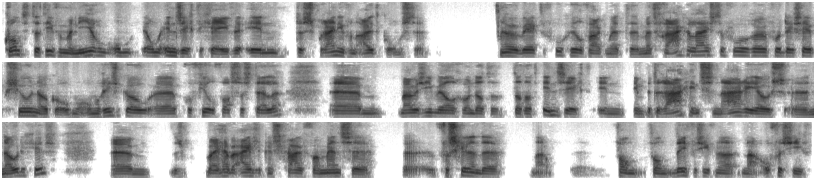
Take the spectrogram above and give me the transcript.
kwantitatieve manier om, om, om inzicht te geven in de spreiding van uitkomsten. En we werkten vroeger heel vaak met, uh, met vragenlijsten voor, uh, voor DC-pensioen, ook om, om risicoprofiel vast te stellen. Um, maar we zien wel gewoon dat dat het inzicht in, in bedragen, in scenario's nodig is. Um, dus wij hebben eigenlijk een schuif van mensen, uh, verschillende, nou, van, van defensief naar, naar offensief,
